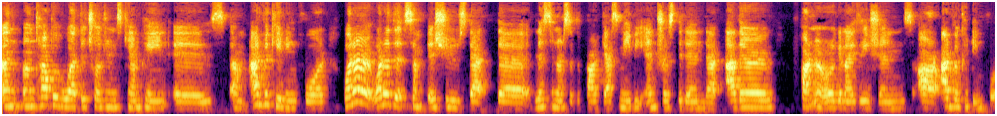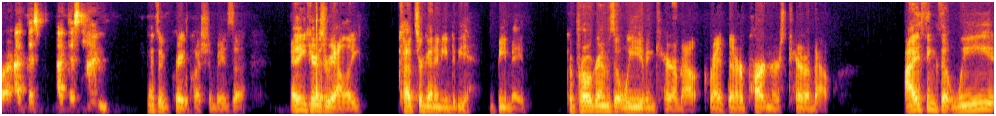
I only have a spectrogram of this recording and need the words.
on, on top of what the Children's Campaign is um, advocating for, what are what are the some issues that the listeners of the podcast may be interested in that other partner organizations are advocating for at this at this time? That's a great question, Beza. I think here's the reality: cuts are going to need to be be made to programs that we even care about, right? That our partners care about. I think that we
